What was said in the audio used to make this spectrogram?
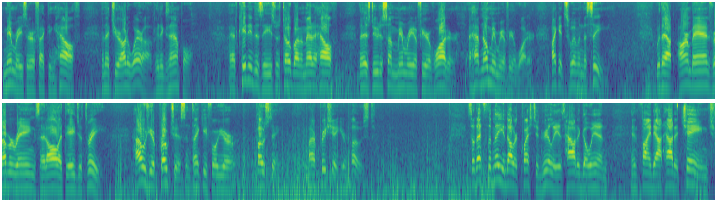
memories that are affecting health and that you're unaware of. An example I have kidney disease, was told by my Meta Health that is due to some memory of fear of water. I have no memory of fear of water. I could swim in the sea without armbands, rubber rings at all at the age of three. How would you approach this? And thank you for your posting. I appreciate your post. So that's the million dollar question really is how to go in and find out how to change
